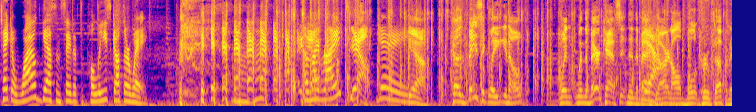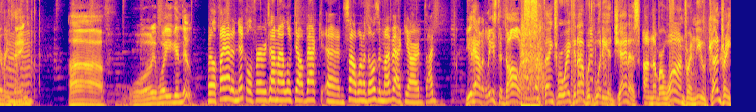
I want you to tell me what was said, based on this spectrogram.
take a wild guess and say that the police got their way. Am I right? Yeah, Yay. yeah. Because basically, you know, when when the Bearcat's sitting in the Yeah. backyard, all bulletproofed up and everything, uh, what, what are you gonna do? Well, if I had a nickel for every time I looked out back and saw one of those in my backyard, I'd. You'd have at least a dollar. Thanks for waking up with Woody and Janice on number one for New Country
